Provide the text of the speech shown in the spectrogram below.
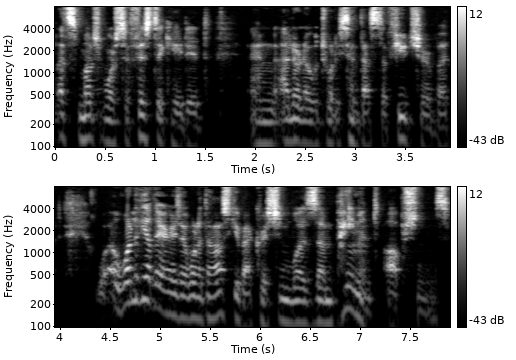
that's much more sophisticated. And I don't know to what extent that's the future, but w- one of the other areas I wanted to ask you about, Christian, was um, payment options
